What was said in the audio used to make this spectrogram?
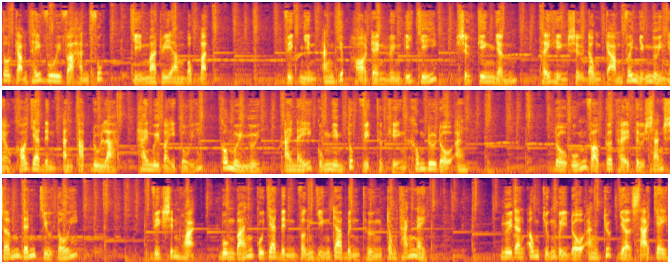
Tôi cảm thấy vui và hạnh phúc, chị Mariam bộc bạch. Việc nhịn ăn giúp họ rèn luyện ý chí, sự kiên nhẫn, thể hiện sự đồng cảm với những người nghèo khó gia đình anh Abdullah, 27 tuổi, có 10 người, ai nấy cũng nghiêm túc việc thực hiện không đưa đồ ăn. Đồ uống vào cơ thể từ sáng sớm đến chiều tối. Việc sinh hoạt, buôn bán của gia đình vẫn diễn ra bình thường trong tháng này. Người đàn ông chuẩn bị đồ ăn trước giờ xả chay,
